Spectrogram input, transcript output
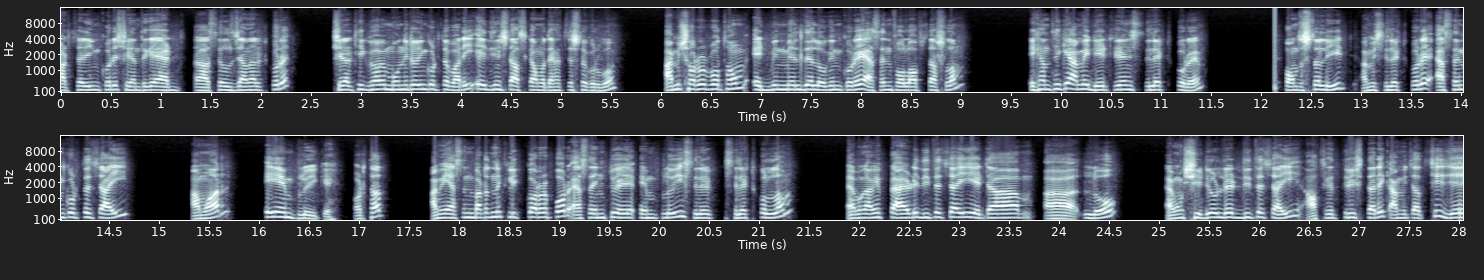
নার্চারিং করে, সেখান থেকে অ্যাড সেলস জেনারেট করে সেটা ঠিকভাবে মনিটরিং করতে পারি। এই জিনিসটা আজকে আমরা দেখার চেষ্টা করব। আমি সর্বপ্রথম অ্যাডমিন মেল দিয়ে লগ ইন করে অ্যাসাইন ফলো আপসে আসলাম। এখান থেকে আমি ডেট রেঞ্জ সিলেক্ট করে পঞ্চাশটা লিড আমি সিলেক্ট করে অ্যাসাইন করতে চাই আমার এই এমপ্লয়িকে অর্থাৎ আমি অ্যাসাইন বাটনে ক্লিক করার পর assign to employee select select করলাম এবং আমি প্রায়োরিটি দিতে চাই এটা লো এবং শিডিউল ডেট দিতে চাই, আজকে তিরিশ তারিখ, আমি চাচ্ছি যে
